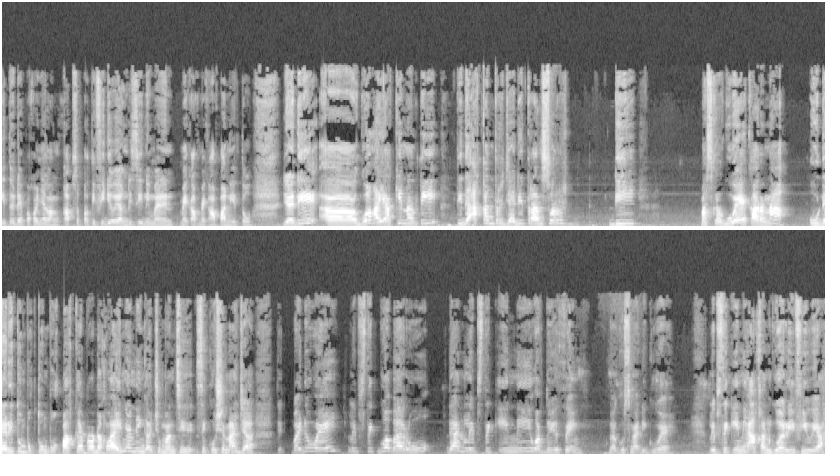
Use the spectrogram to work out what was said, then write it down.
gitu deh. Pokoknya lengkap seperti video yang di sini main make up make upan itu. Jadi uh, gue nggak yakin nanti tidak akan terjadi transfer di masker gue karena udah ditumpuk-tumpuk pakai produk lainnya nih nggak cuman si, si cushion aja By the way, lipstick gue baru dan lipstick ini what do you think? Bagus nggak di gue? Lipstick ini akan gue review ya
